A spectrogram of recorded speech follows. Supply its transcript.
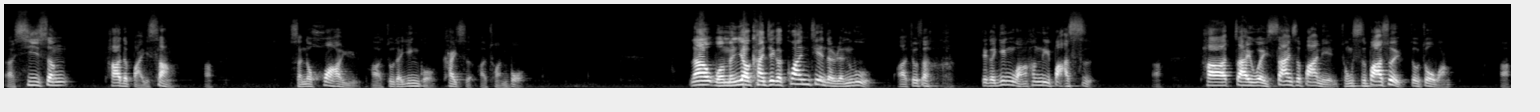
啊牺牲，他的摆上啊，神的话语啊，就在英国开始啊传播。那我们要看这个关键的人物啊，就是 这个英王亨利八世啊，他在位三十八年，从十八岁就做王啊，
